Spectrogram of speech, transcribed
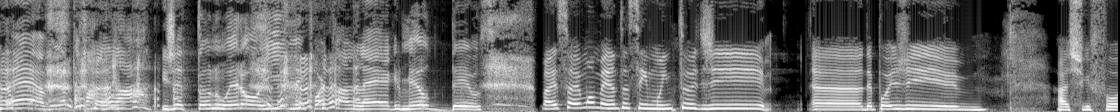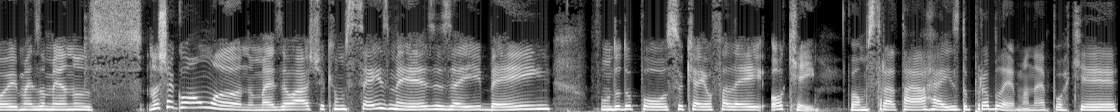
É, a menina tava lá, injetando heroína em Porto Alegre, meu Deus. Mas foi um momento, assim, muito de. ah, depois de. Acho que foi mais ou menos. Não chegou a um ano, mas eu acho que uns seis meses aí, bem fundo do poço, que aí eu falei, ok. Vamos tratar a raiz do problema, né? Porque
